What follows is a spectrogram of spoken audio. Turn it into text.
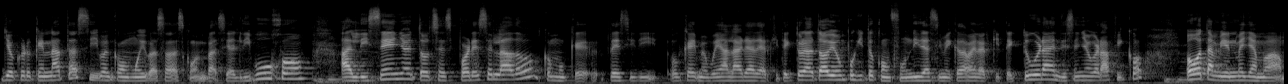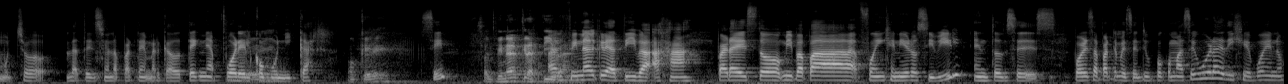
yo creo que natas iban como muy basadas como en base al dibujo, al diseño, entonces por ese lado como que decidí, ok, me voy al área de arquitectura, todavía un poquito confundida si me quedaba en arquitectura, en diseño gráfico, o también me llamaba mucho la atención la parte de mercadotecnia por el comunicar. Ok. ¿Sí? al final creativa. Al final creativa, ajá. Para esto, mi papá fue ingeniero civil, entonces por esa parte me sentí un poco más segura y dije, bueno,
